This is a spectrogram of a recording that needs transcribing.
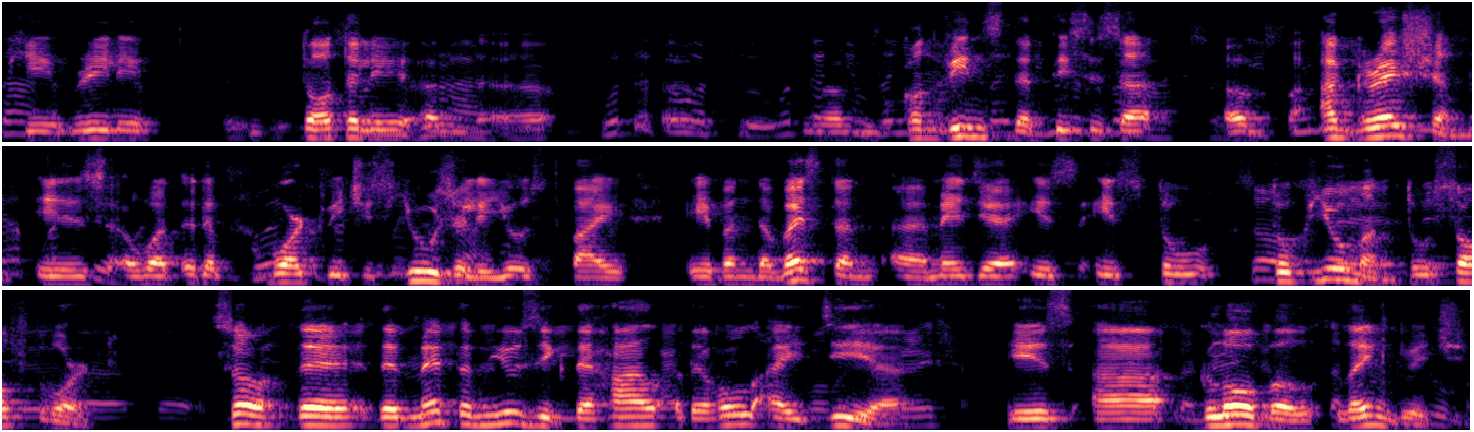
he really totally um, um, convinced that this is a, a, aggression is what the word which is usually used by even the Western uh, media is is too too human, too soft word. So the the meta music, the whole the whole idea is a global language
